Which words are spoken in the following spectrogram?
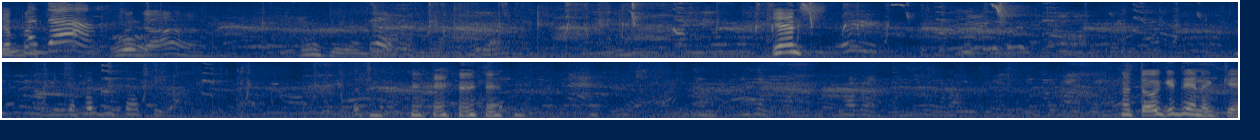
ಚಪ್ಪಲ್. ಏನ್? ಮತ್ತೆ ಹೋಗಿದ್ದೇನಕ್ಕೆ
